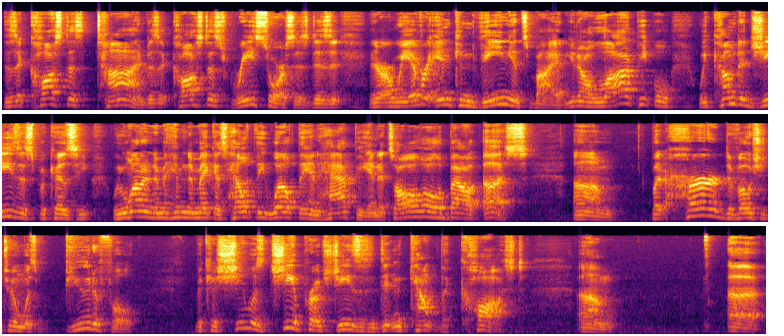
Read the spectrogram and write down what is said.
Does it cost us time? Does it cost us resources? Does it are we ever inconvenienced by it? You know, a lot of people we come to Jesus because he, we wanted him to make us healthy, wealthy, and happy, and it's all about us. Um, but her devotion to him was beautiful because she was she approached Jesus and didn't count the cost. Um, uh,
